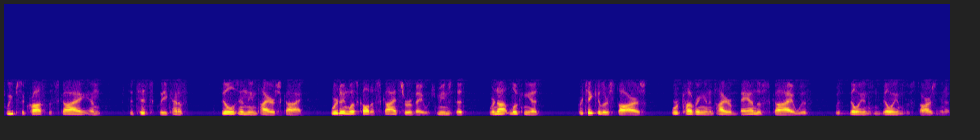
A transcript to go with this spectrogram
sweeps across the sky and statistically kind of fills in the entire sky. We're doing what's called a sky survey, which means that we're not looking at particular stars, we're covering an entire band of sky with, with billions and billions of stars in it.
